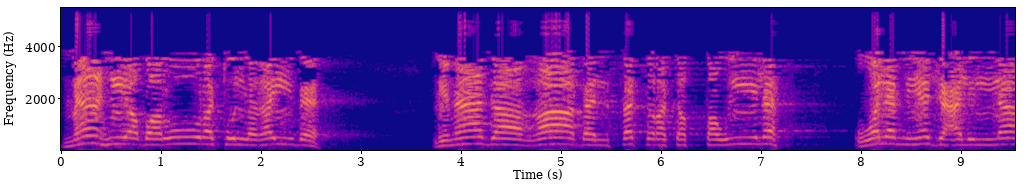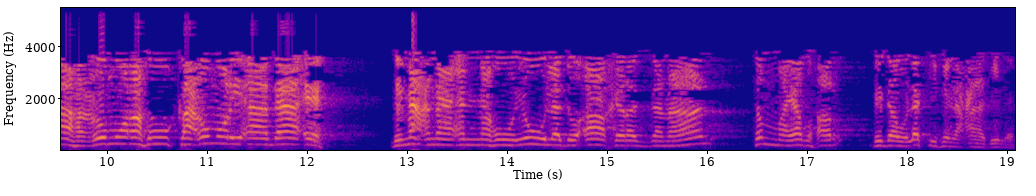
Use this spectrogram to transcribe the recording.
ما هي ضرورة الغيبة؟ لماذا غاب الفترة الطويلة ولم يجعل الله عمره كعمر آبائه؟ بمعنى أنه يولد آخر الزمان ثم يظهر بدولته العادلة.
